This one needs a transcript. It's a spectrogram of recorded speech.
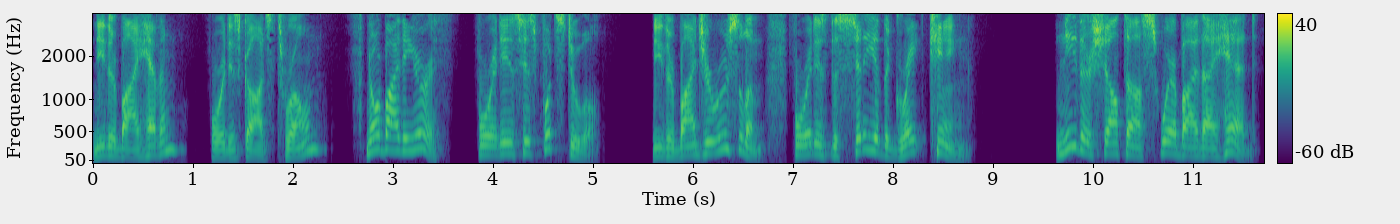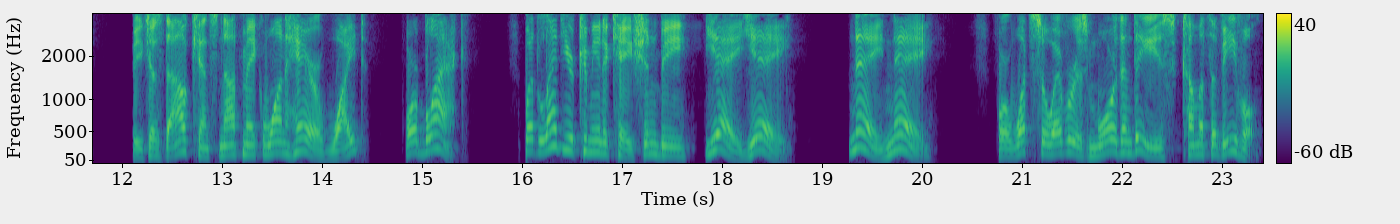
neither by heaven, for it is God's throne, nor by the earth, for it is his footstool, neither by Jerusalem, for it is the city of the great king. Neither shalt thou swear by thy head, because thou canst not make one hair white or black. But let your communication be yea, yea, nay, nay. For whatsoever is more than these cometh of evil.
